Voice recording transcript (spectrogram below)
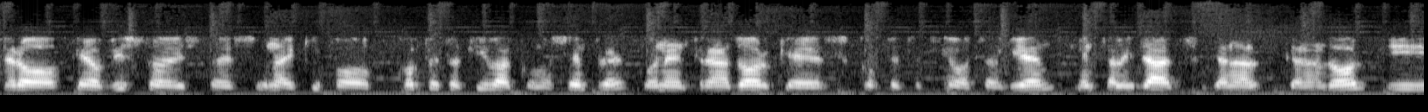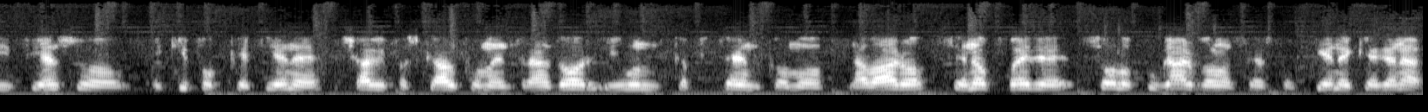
pero que he visto este es un equipo competitivo como siempre, un entrenador que es competitivo también, mentalidad ganador y pienso equipo que tiene Xavi Pascal como entrenador y un capitán como Navarro, se no puede solo jugar baloncesto, tiene que ganar.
